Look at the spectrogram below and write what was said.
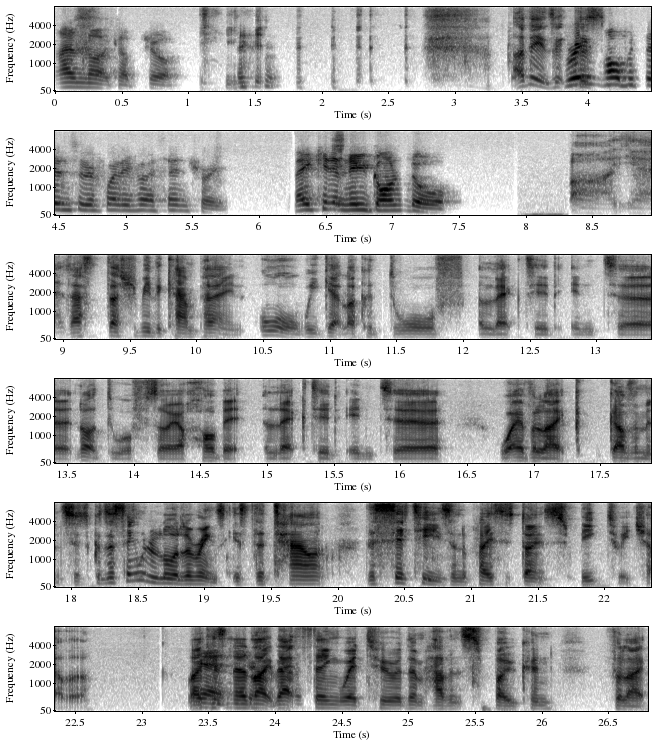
and a nightclub. Sure. I think it's Bring because Hobbiton to the 21st century. Make it a new Gondor. Ah, yeah, that's that should be the campaign. Or we get like a dwarf elected into not a dwarf, sorry, a hobbit elected into whatever like government system. Because the thing with the Lord of the Rings is the town, the cities and the places don't speak to each other. Like, Yeah, isn't there sure. like that thing where two of them haven't spoken for like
